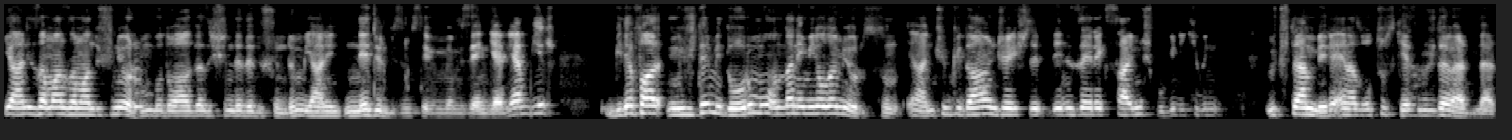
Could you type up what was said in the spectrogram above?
Yani zaman zaman düşünüyorum. Bu doğalgaz işinde de düşündüm. Yani nedir bizim sevinmemizi engelleyen? Bir bir defa müjde mi doğru mu ondan emin olamıyorsun. Yani çünkü daha önce işte Deniz Zeyrek saymış bugün 2003'ten beri en az 30 kez müjde verdiler.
